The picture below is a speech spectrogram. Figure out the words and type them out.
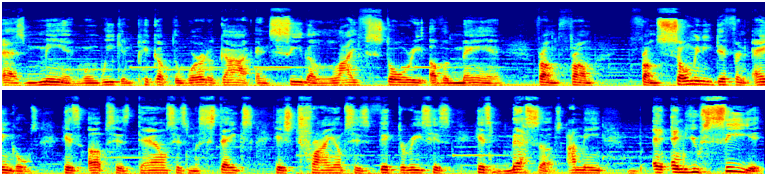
as men when we can pick up the Word of God and see the life story of a man from from from so many different angles. His ups his downs his mistakes his triumphs his victories his his mess ups. I mean and, and, you see it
